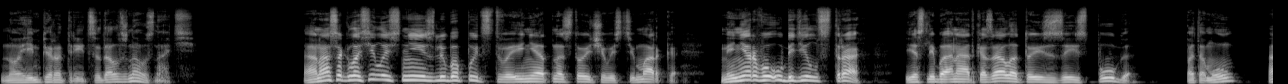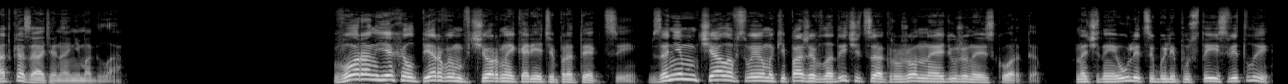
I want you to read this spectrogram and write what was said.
но императрица должна узнать». Она согласилась не из любопытства и не от настойчивости Марка. Минерву убедил страх. Если бы она отказала, то из-за испуга. Потому отказать она не могла. Ворон ехал первым в черной карете протекции. За ним мчала в своем экипаже владычица, окруженная дюжиной эскорта. Ночные улицы были пусты и светлы,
